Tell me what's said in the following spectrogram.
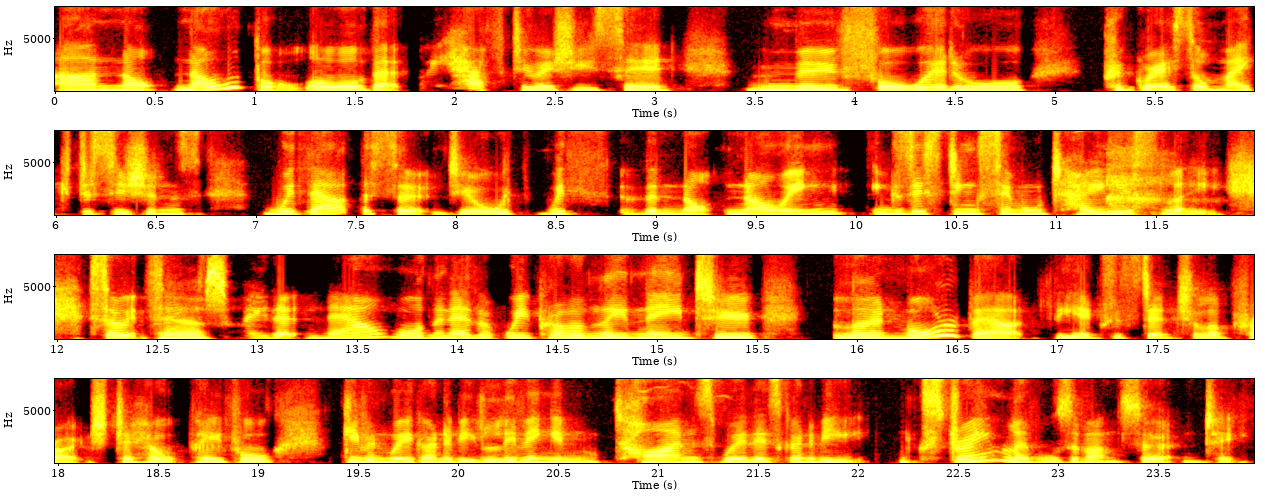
are not knowable or that we have to, as you said, move forward or progress or make decisions without the certainty or with, with the not knowing existing simultaneously. So it seems yes. to me that now more than ever, we probably need to learn more about the existential approach to help people, given we're going to be living in times where there's going to be extreme levels of uncertainty.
